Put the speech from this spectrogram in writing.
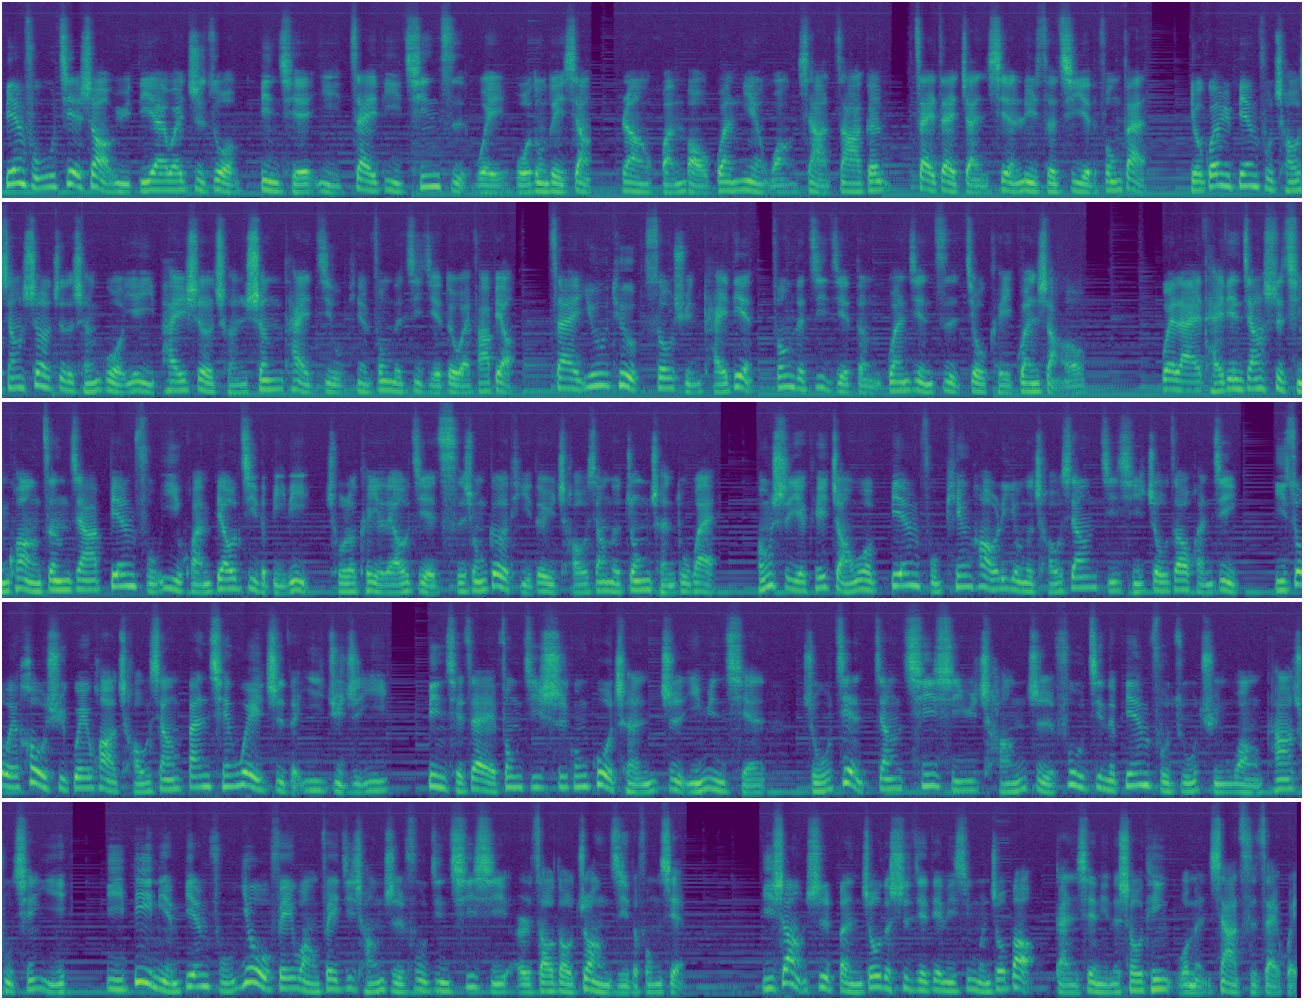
蝙蝠屋介绍与 DIY 制作，并且以在地亲子为活动对象，让环保观念往下扎根，再再展现绿色企业的风范。有关于蝙蝠巢箱设置的成果，也已拍摄成生态纪录片《风的季节》对外发表，在 YouTube 搜寻“台电风的季节”等关键字就可以观赏哦。未来台电将视情况增加蝙蝠翼环标记的比例，除了可以了解雌雄个体对于巢箱的忠诚度外，同时也可以掌握蝙蝠偏好利用的巢箱及其周遭环境，以作为后续规划巢箱搬迁位置的依据之一，并且在风机施工过程至营运前，逐渐将栖息于厂址附近的蝙蝠族群往他处迁移。以避免蝙蝠又飞往飞机场址附近栖息而遭到撞击的风险。以上是本周的世界电力新闻周报，感谢您的收听，我们下次再会。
